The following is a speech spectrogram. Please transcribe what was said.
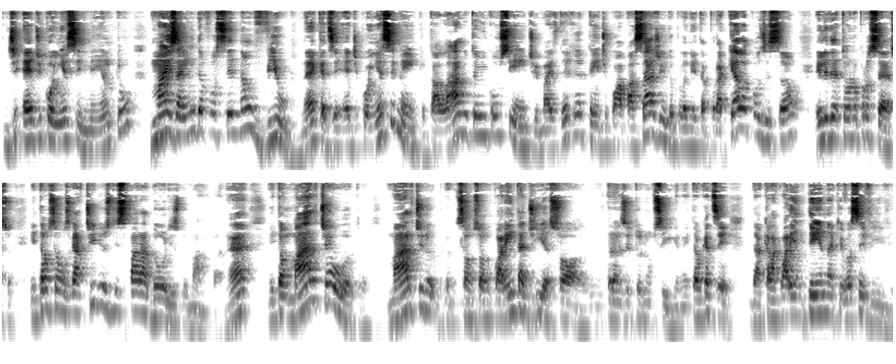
de, é de conhecimento, mas ainda você não viu, né? Quer dizer, é de conhecimento, tá lá no teu inconsciente, mas de repente, com a passagem do planeta por aquela posição, ele detona o processo. Então são os gatilhos disparadores do mapa, né? Então Marte é outro. Marte são, são 40 dias só, trânsito num signo. Então, quer dizer, daquela quarentena que você vive.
